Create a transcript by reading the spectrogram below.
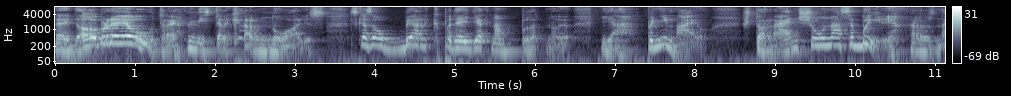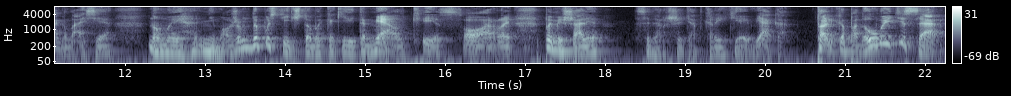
«Э, «Доброе утро, мистер Корнуоллис», — сказал Берг, подойдя к нам вплотную. «Я понимаю, что раньше у нас были разногласия, но мы не можем допустить, чтобы какие-то мелкие ссоры помешали совершить открытие века». Только подумайте, сэр,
